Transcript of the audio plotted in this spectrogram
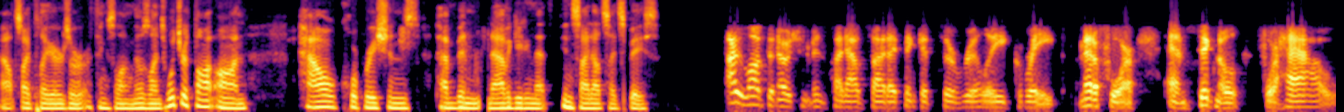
outside players or things along those lines. What's your thought on how corporations have been navigating that inside outside space? I love the notion of inside outside. I think it's a really great metaphor and signal for how,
